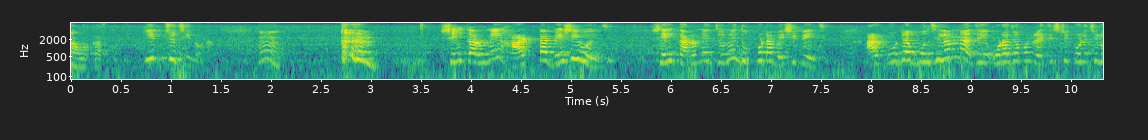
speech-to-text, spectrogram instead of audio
না ওর কাছ থেকে। কিচ্ছু ছিল না। হুম। সেই কারণেই হার্টটা বেশি হয়েছে। সেই কারণের জন্যই দুঃখটা বেশি পেয়েছি। আর ওটা বলছিলাম না যে, ওরা যখন রেজিস্ট্রি করেছিল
